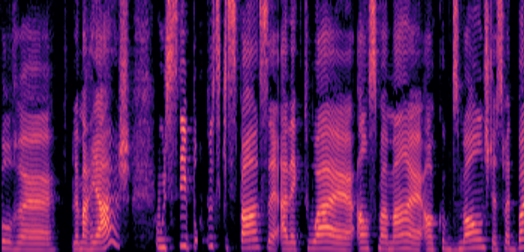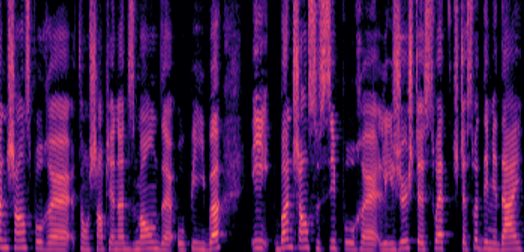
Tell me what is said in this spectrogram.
pour le mariage, aussi pour tout ce qui se passe avec toi en ce moment en Coupe du Monde. Je te souhaite bonne chance pour ton championnat du monde aux Pays-Bas et bonne chance aussi pour les Jeux. Je te souhaite, je te souhaite des médailles.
